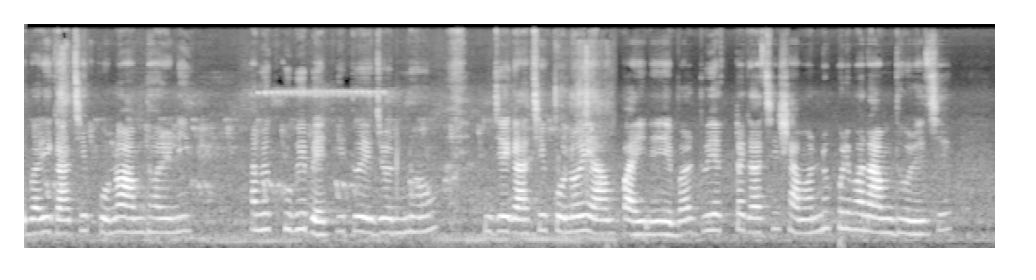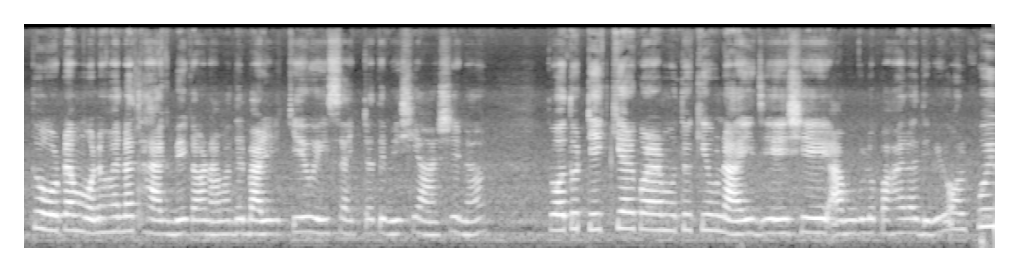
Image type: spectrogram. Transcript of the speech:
এবারই গাছে কোনো আম ধরেনি। আমি খুবই ব্যথিত এজন্য যে গাছে কোনোই আম পাইনি। এবার দুই একটা গাছে সামান্য পরিমাণ আম ধরেছে। তো ওটা মনে হয় না থাকবে, কারণ আমাদের বাড়ির কেউ এই সাইডটাতে বেশি আসে না। তো অত টেক কেয়ার করার মতো কেউ নাই যে সে আমগুলো পাহারা দেবে। অল্পই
